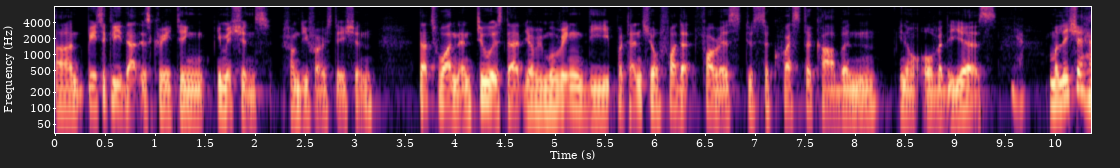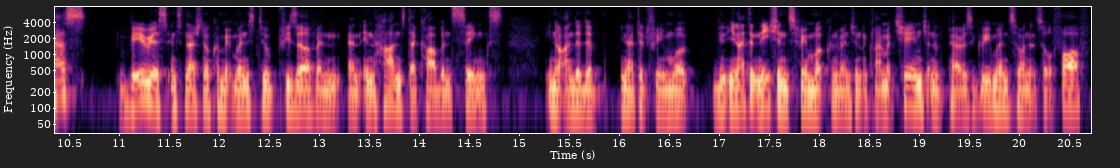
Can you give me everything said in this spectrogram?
Uh, basically, that is creating emissions from deforestation. That's one, and two is that you're removing the potential for that forest to sequester carbon, you know, over the years. Yep. Malaysia has various international commitments to preserve and, and enhance their carbon sinks, you know, under the United Framework, the United Nations Framework Convention on Climate Change, under the Paris Agreement, so on and so forth.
